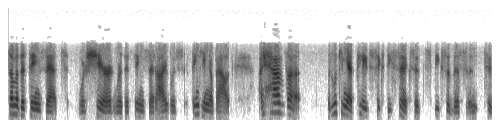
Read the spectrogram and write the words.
some of the things that were shared were the things that I was thinking about. I have, uh, looking at page 66, it speaks of this in, to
